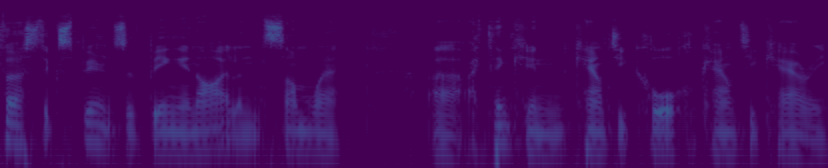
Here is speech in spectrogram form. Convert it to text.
first experience of being in Ireland somewhere uh, I think in County Cork or County Kerry.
